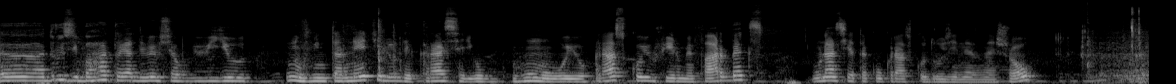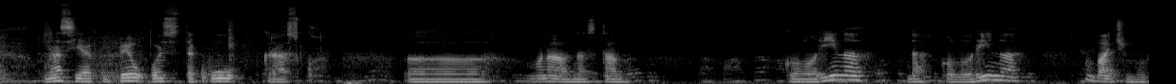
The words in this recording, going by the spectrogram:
Е, друзі, багато я дивився в, ну, в інтернеті. Люди красять гумовою краскою фірми Farbex. У нас я таку краску, друзі, не знайшов. У нас я купив ось таку краску. Е, вона у нас там колоріна. Да, колоріна. Ну, бачимо,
